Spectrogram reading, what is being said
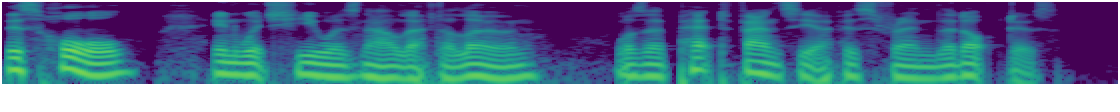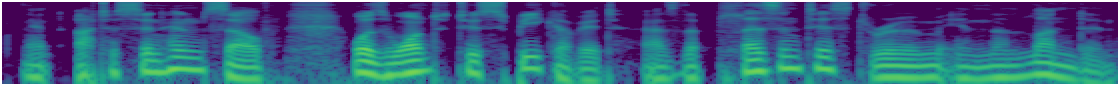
This hall, in which he was now left alone, was a pet fancy of his friend the doctor's, and Utterson himself was wont to speak of it as the pleasantest room in the London.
